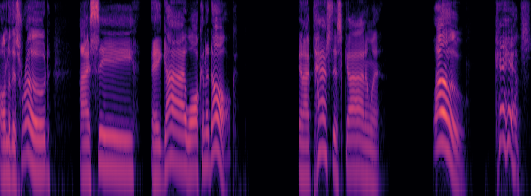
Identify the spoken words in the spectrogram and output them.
onto this road, I see a guy walking a dog. And I passed this guy and I went, Whoa, Camps.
